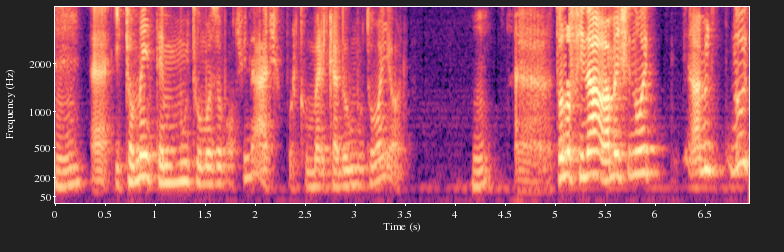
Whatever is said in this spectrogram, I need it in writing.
Uhum. É, e também tem muito mais oportunidade, porque o mercado é muito maior. Hum. Eh, então, no final, realmente não é, realmente não é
